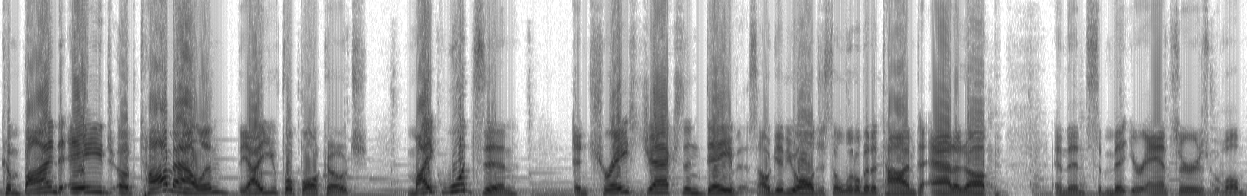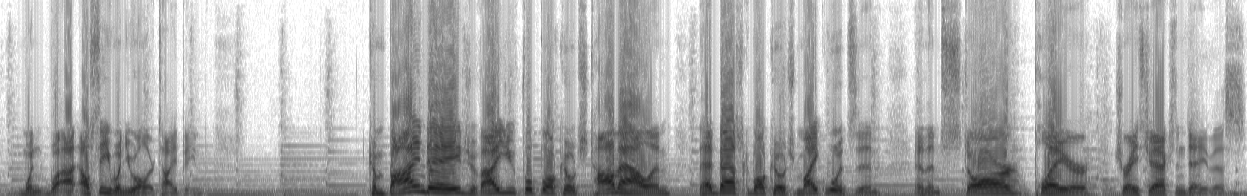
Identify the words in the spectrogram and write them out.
Combined age of Tom Allen, the IU football coach, Mike Woodson, and Trayce Jackson Davis. I'll give you all just a little bit of time to add it up and then submit your answers. Well, when well, I'll see when you all are typing. Combined age of IU football coach Tom Allen, the head basketball coach Mike Woodson, and then star player Trayce Jackson Davis.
